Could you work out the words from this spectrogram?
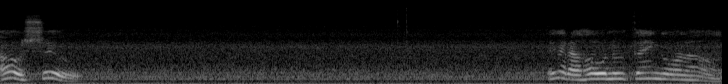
Oh shoot. They got a whole new thing going on.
